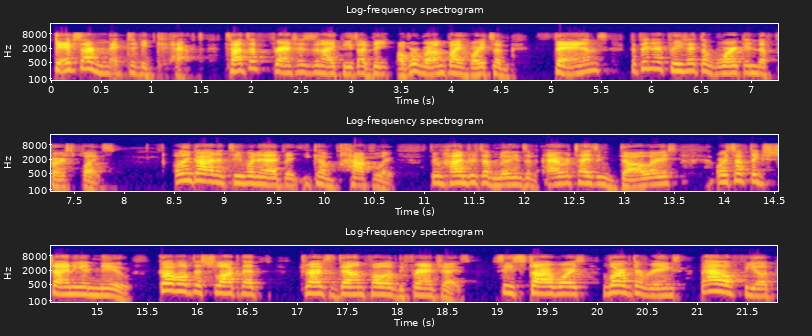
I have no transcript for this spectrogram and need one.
Games are meant to be kept. Tons of franchises and IPs are being overwhelmed by hordes of fans that didn't appreciate the work in the first place. Only got on a team when it had become popular through hundreds of millions of advertising dollars or something shiny and new. Gobble up the schlock that drives the downfall of the franchise see Star Wars, Lord of the Rings, Battlefield,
